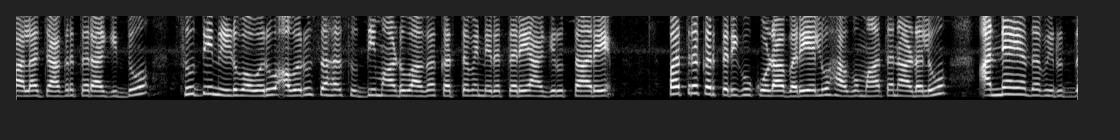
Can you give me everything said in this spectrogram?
ಕಾಲ ಜಾಗೃತರಾಗಿದ್ದು ಸುದ್ದಿ ನೀಡುವವರು ಅವರು ಸಹ ಸುದ್ದಿ ಮಾಡುವಾಗ ಕರ್ತವ್ಯ ನಿರತರೇ ಆಗಿರುತ್ತಾರೆ. ಪತ್ರಕರ್ತರಿಗೂ ಕೂಡ ಬರೆಯಲು ಹಾಗೂ ಮಾತನಾಡಲು ಅನ್ಯಾಯದ ವಿರುದ್ಧ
